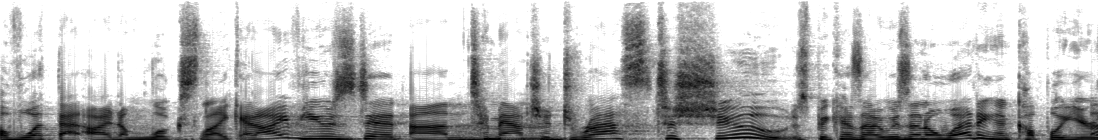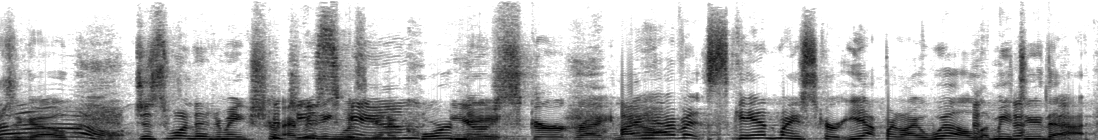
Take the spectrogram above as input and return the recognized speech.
of what that item looks like. And I've used it um, mm -hmm. to match a mm-hmm. dress to shoes because I was in a wedding a couple years oh. ago. Just wanted to make sure Could everything was gonna coordinate. your skirt right now? I haven't scanned my skirt yet, but I will. Let me do that.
